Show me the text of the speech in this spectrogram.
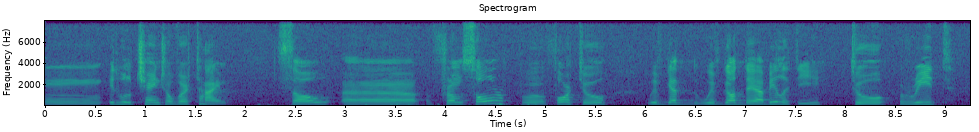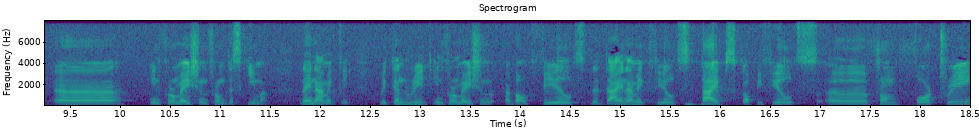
Mm, it will change over time. So uh, from Solr 4.2, we've got we've got the ability to read uh, information from the schema dynamically. We can read information about fields, the dynamic fields, types, copy fields. Uh, from 4.3,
